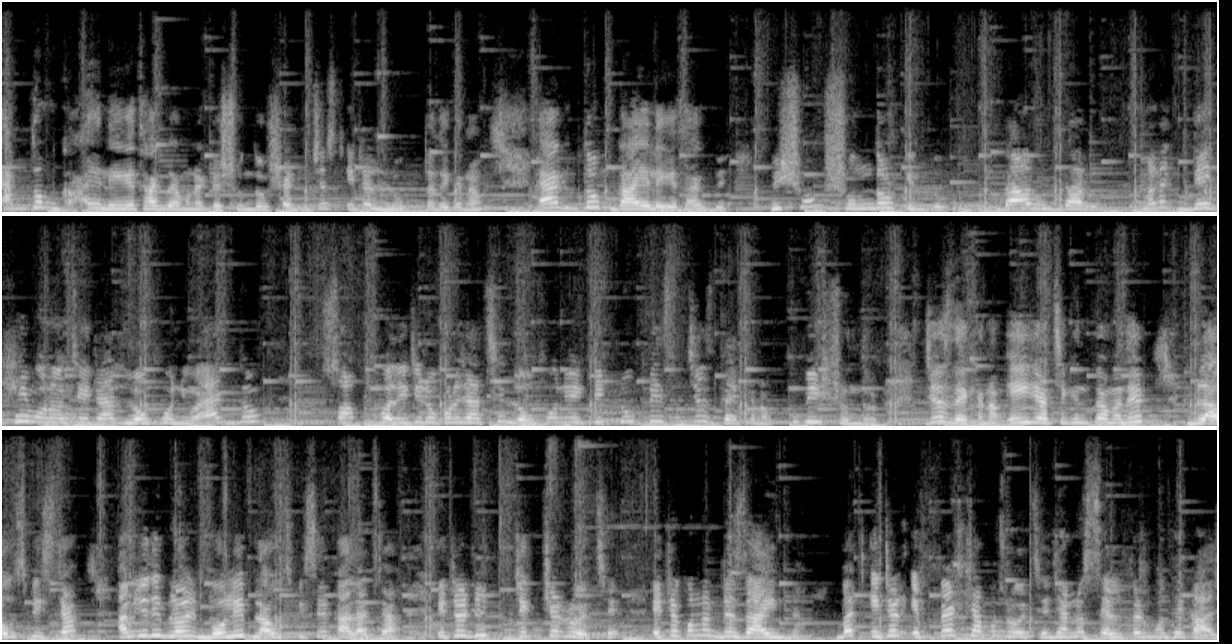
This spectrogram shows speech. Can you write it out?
একদম গায়ে লেগে থাকবে এমন একটা সুন্দর শাড়ি। জাস্ট এটার লুকটা দেখে নাও। একদম গায়ে লেগে থাকবে। ভীষণ সুন্দর কিন্তু। দারুণ দারুণ। মানে দেখেই মনে হচ্ছে এটা লোভনীয়। একদম সফট কোয়ালিটির উপরে যাচ্ছে। লোভনীয় একটি টু পিস জাস্ট দেখে নাও খুবই সুন্দর। জাস্ট দেখে নাও এই যাচ্ছে কিন্তু আমাদের ব্লাউজ পিসটা আমি যদি বলি ব্লাউজ পিসের কালারটা এটার যে টেক্সচার রয়েছে এটা কোনো ডিজাইন না। বাট এটার এফেক্ট এমন রয়েছে, যেন সেলফের মধ্যে কাজ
